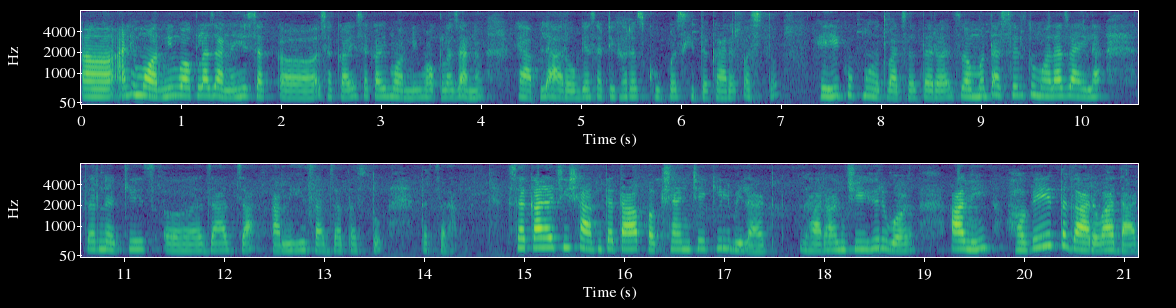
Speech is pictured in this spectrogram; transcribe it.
आणि मॉर्निंग वॉकला जाणं हे सक सकाळी सकाळी मॉर्निंग वॉकला जाणं हे आपल्या आरोग्यासाठी खरंच खूपच हितकारक असतं. हेही खूप महत्त्वाचं. तर जमत असेल तुम्हाला जायला तर नक्कीच जात जा. आम्हीही जात जात असतो. तर चला. सकाळची शांतता पक्ष्यांचे किलबिलाट. झाडांची हिरवळ आणि हवेत गारवा दाट.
